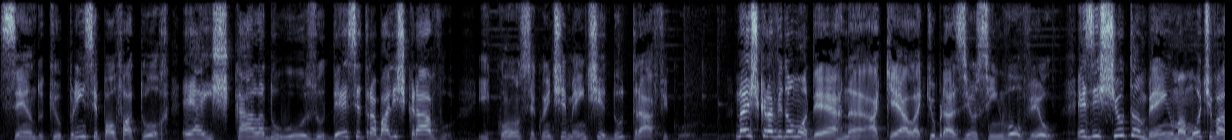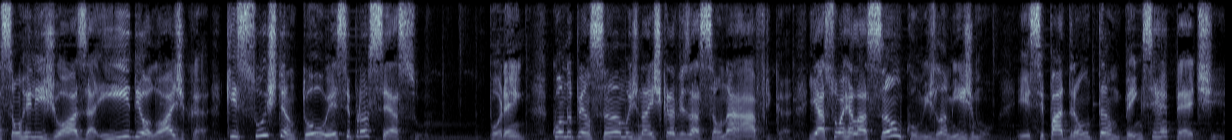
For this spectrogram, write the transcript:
sendo que o principal fator é a escala do uso desse trabalho escravo e, consequentemente, do tráfico. Na escravidão moderna, aquela que o Brasil se envolveu, existiu também uma motivação religiosa e ideológica que sustentou esse processo. Porém, quando pensamos na escravização na África e a sua relação com o islamismo, esse padrão também se repete.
